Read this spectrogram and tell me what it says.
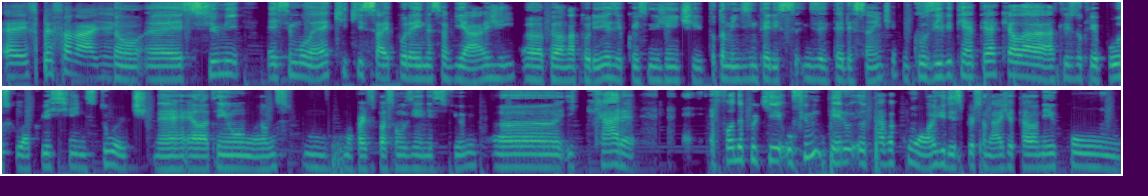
É esse personagem. Então, é, esse filme é esse moleque que sai por aí nessa viagem ah, pela natureza e conhecendo gente totalmente desinteress- desinteressante. Inclusive, tem até aquela atriz do Crepúsculo, a Christian Stewart, né? Ela tem um- um- um- uma participaçãozinha nesse filme. Ah, e, cara, é- é foda porque o filme inteiro eu tava com ódio desse personagem, eu tava meio com,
